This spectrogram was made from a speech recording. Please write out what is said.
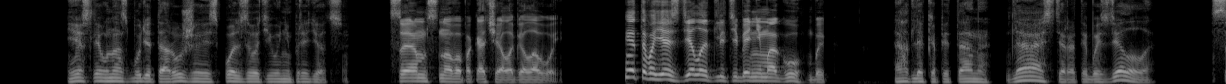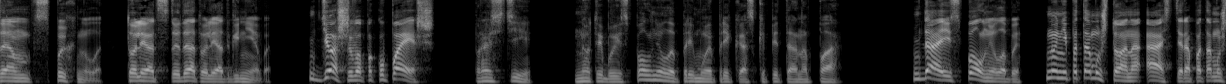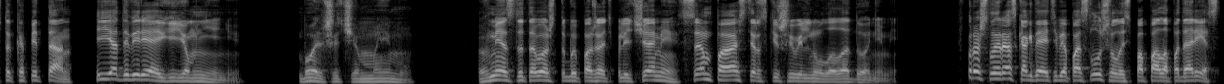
«Если у нас будет оружие, использовать его не придется». Сэм снова покачала головой. «Этого я сделать для тебя не могу, бык». «А для капитана, для Астера ты бы сделала?» Сэм вспыхнула, то ли от стыда, то ли от гнева. «Дешево покупаешь!» «Прости, но ты бы исполнила прямой приказ капитана Па?» «Да, исполнила бы. Но не потому, что она Астер, а потому, что капитан, и я доверяю ее мнению». «Больше, чем моему». Вместо того, чтобы пожать плечами, Сэм по-астерски шевельнула ладонями. «В прошлый раз, когда я тебя послушалась, попала под арест».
